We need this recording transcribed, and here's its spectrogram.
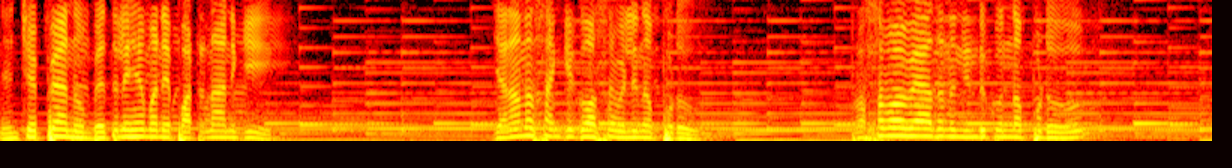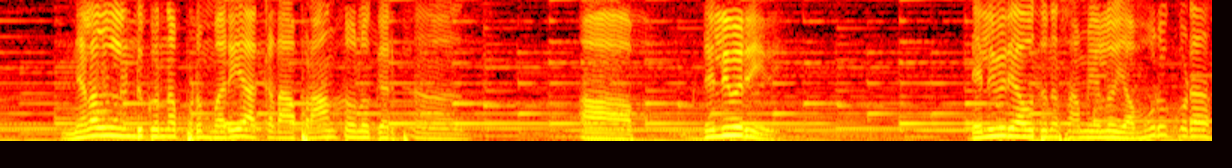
నేను చెప్పాను బెతలహేం అనే పట్టణానికి జనన సంఖ్య కోసం వెళ్ళినప్పుడు ప్రసవ వేదన నిండుకున్నప్పుడు నెలలు నిండుకున్నప్పుడు మరి అక్కడ ఆ ప్రాంతంలో గర్భ డెలివరీ డెలివరీ అవుతున్న సమయంలో ఎవరు కూడా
